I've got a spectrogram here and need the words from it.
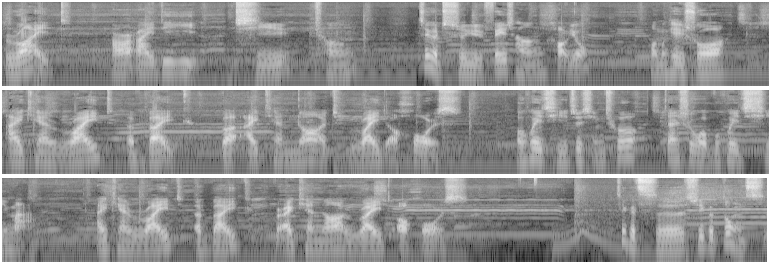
Ride，R-I-D-E，骑乘，这个词语非常好用。我们可以说，I can ride a bike，but I cannot ride a horse。我会骑自行车，但是我不会骑马。I can ride a bike, but I cannot ride a horse。这个词是一个动词，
